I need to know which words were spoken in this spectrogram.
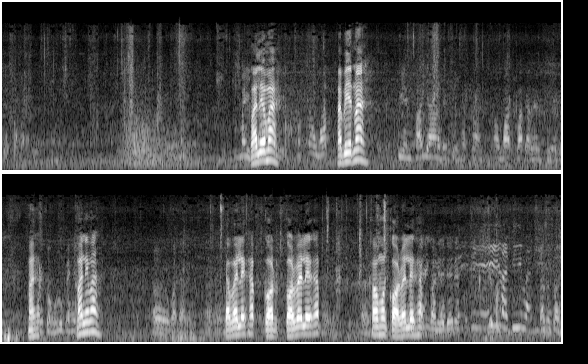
เดี๋ยวส่งมาดูไมาเร็วมาเข้าวัดมาเบสมาเปลี่ยนฉายาเดี๋ยวเปลี่ยนฉายาเข้าวัดวัดอะไรเสียมาครับ ส่งรูปไปให้มานี่มาเออวัดอะไรเออเออจับไว้เลยครับ กอดกอดไว้เลยครับ เข้ามากอดไว้เลยครับนี่ก่อนเดี๋ยวเดี๋ยวเดี๋ยวดีว่ะดีว่ะดีแป๊บนึงก่อน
